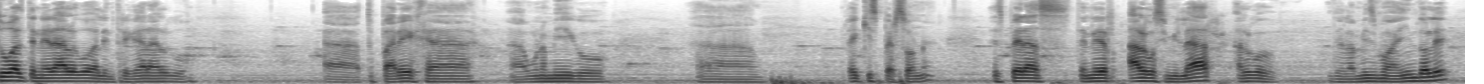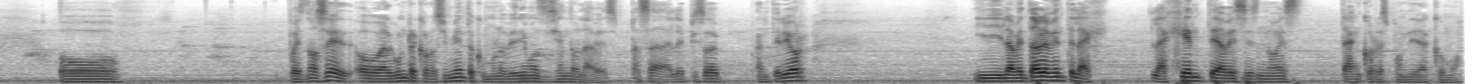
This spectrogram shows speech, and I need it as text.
tú al tener algo, al entregar algo a tu pareja, a un amigo, a X persona, esperas tener algo similar, algo de la misma índole o pues no sé, o algún reconocimiento como lo veníamos diciendo la vez pasada, el episodio anterior. Y lamentablemente la, la gente a veces no es tan correspondida como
